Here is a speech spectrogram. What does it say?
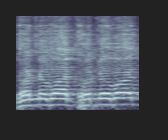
ধন্যবাদ ধন্যবাদ।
